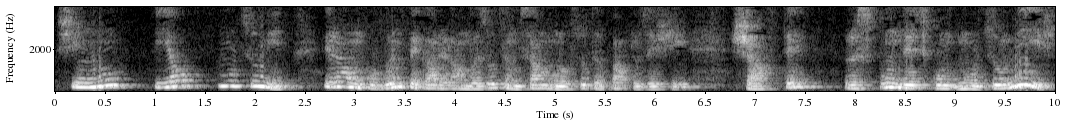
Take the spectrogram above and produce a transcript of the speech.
și nu i-au mulțumit. Era un cuvânt pe care l-am văzut în Psalmul 147, răspundeți cu mulțumiri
